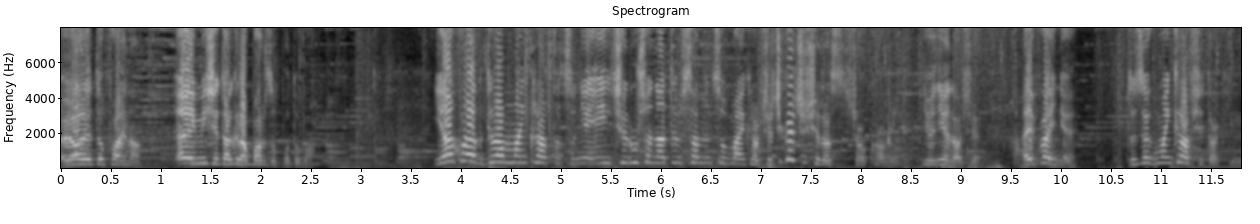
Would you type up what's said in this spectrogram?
Ej, ale to fajna. Ej, mi się ta gra bardzo podoba. Ja akurat gram Minecrafta, co nie, i się ruszę na tym samym co w Minecrafcie. Ciekawe, czy się da z strzałkami. Nie, nie da się. Ale fajnie. To jest jak w Minecrafcie takim.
